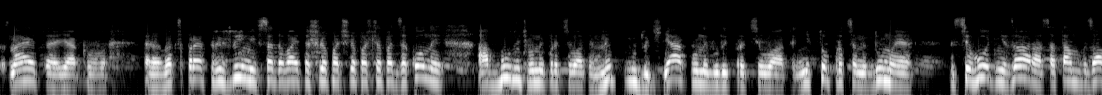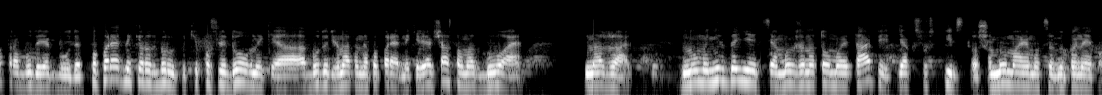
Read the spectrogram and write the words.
Знаєте, як в, в експрес-режимі все давайте шльопать, шльопать, шльопать закони, а будуть вони працювати? Не будуть. Як вони будуть працювати? Ніхто про це не думає. Сьогодні, зараз, а там завтра буде як буде. Попередники розберуть, чи послідовники, а будуть гнати на попередників. Як часто у нас буває? На жаль, ну мені здається, ми вже на тому етапі, як суспільство, що ми маємо це зупинити.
